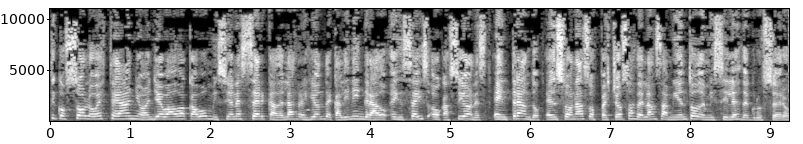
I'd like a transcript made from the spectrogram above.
Báltico solo este año han llevado a cabo misiones cerca de la región de Kaliningrado en seis ocasiones, entrando en zonas sospechosas de lanzamiento de misiles de crucero.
